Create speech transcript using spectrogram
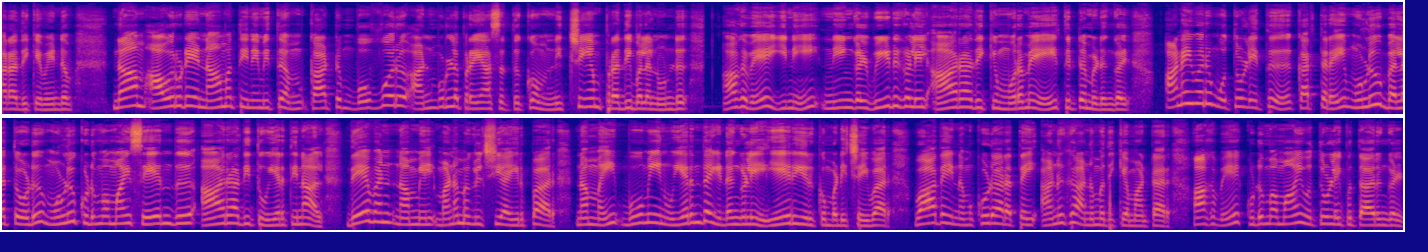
ஆராதிக்க வேண்டும். நாம் அவருடைய நாமத்தை நிமித்தம் காட்டும் ஒவ்வொரு அன்புள்ள பிரயாசத்துக்கும் நிச்சயம் பிரதிபலன் உண்டு. ஆகவே இனி நீங்கள் வீடுகளில் ஆராதிக்கும் முறைமையை திட்டமிடுங்கள். அனைவரும் ஒத்துழைத்து கர்த்தரை முழு பலத்தோடு முழு குடும்பமாய் சேர்ந்து ஆராதித்து உயர்த்தினால் தேவன் நம்மில் மனமகிழ்ச்சியாயிருப்பார். நம்மை பூமியின் உயர்ந்த இடங்களில் ஏறி இருக்கும்படி செய்வார். வாதை நம் கூடாரத்தை அணுக அனுமதிக்க மாட்டார். ஆகவே குடும்பமாய் ஒத்துழைப்பு தாருங்கள்.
